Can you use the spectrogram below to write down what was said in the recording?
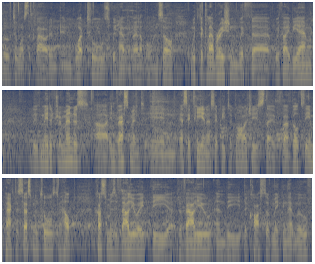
move towards the cloud and, and what tools we have available. And so with the collaboration with, uh, with IBM, they've made a tremendous uh, investment in SAP and SAP technologies. They've uh, built the impact assessment tools to help customers evaluate the, uh, the value and the, the cost of making that move.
